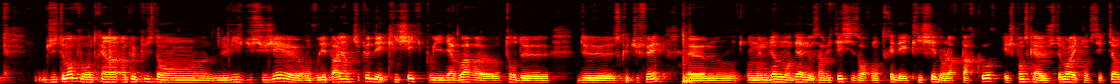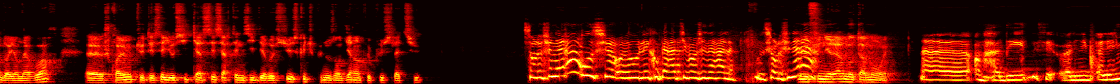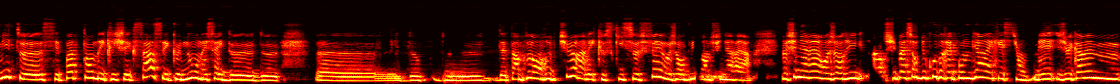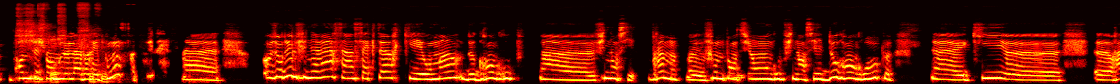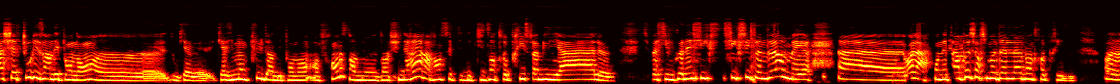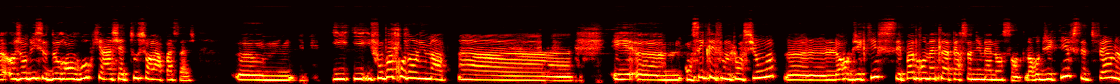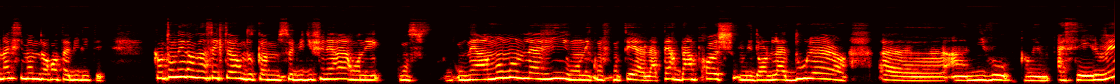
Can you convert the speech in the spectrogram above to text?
justement, pour rentrer un, un, peu plus dans le vif du sujet, euh, on voulait parler un petit peu des clichés qu'il pouvait y avoir euh, autour de, de ce que tu fais. Euh, on aime bien demander à nos invités s'ils ont rencontré des clichés dans leur parcours, et je pense que justement avec ton secteur, il doit y en avoir. je crois même que tu essayes aussi de casser certaines idées reçues. Est-ce que tu peux nous en dire un peu plus là-dessus? Sur le funéraire ou sur ou les coopératives en général? Sur le funéraire? Le funéraire notamment, ouais. Euh, des, à la limite, euh, c'est pas tant des clichés que ça, c'est que nous, on essaye de, de, euh, de, de, d'être un peu en rupture avec ce qui se fait aujourd'hui dans le funéraire. Le funéraire aujourd'hui, je suis pas sûre du coup de répondre bien à la question, mais je vais quand même prendre cet angle-là de réponse. Euh, aujourd'hui, le funéraire, c'est un secteur qui est aux mains de grands groupes financiers, vraiment, fonds de pension, groupes financiers, deux grands groupes qui euh, euh, rachètent tous les indépendants. Euh, donc il y avait quasiment plus d'indépendants en France dans le, dans le funéraire. Avant c'était des petites entreprises familiales. Je sais pas si vous connaissez Six, Six Feet Under, mais voilà, on était un peu sur ce modèle-là d'entreprise. Aujourd'hui, c'est deux grands groupes qui rachètent tout sur leur passage euh, ils, ils, font pas trop dans l'humain. Euh, et euh, on sait que les fonds de pension, euh, leur objectif, c'est pas de remettre la personne humaine au centre. Leur objectif, c'est de faire le maximum de rentabilité. Quand on est dans un secteur comme celui du funéraire, on est on est à un moment de la vie où on est confronté à la perte d'un proche, on est dans de la douleur à un niveau quand même assez élevé.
